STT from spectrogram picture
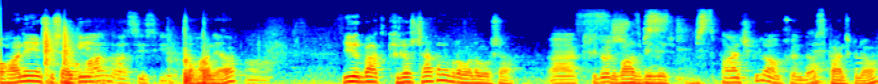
оҳани ё шишагӣ Оҳан расистки. оҳани а? О. и баъд килош чанд қадам баромада боша Килош Ваз биниш. 25 кило ам хел да 25 кило?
